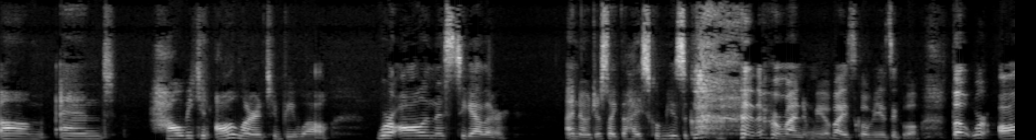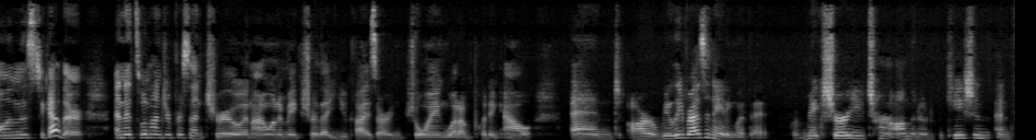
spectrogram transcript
um, and how we can all learn to be well. We're all in this together. I know, just like the high school musical, that reminded me of high school musical, but we're all in this together and it's 100% true. And I want to make sure that you guys are enjoying what I'm putting out and are really resonating with it. Make sure you turn on the notifications and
